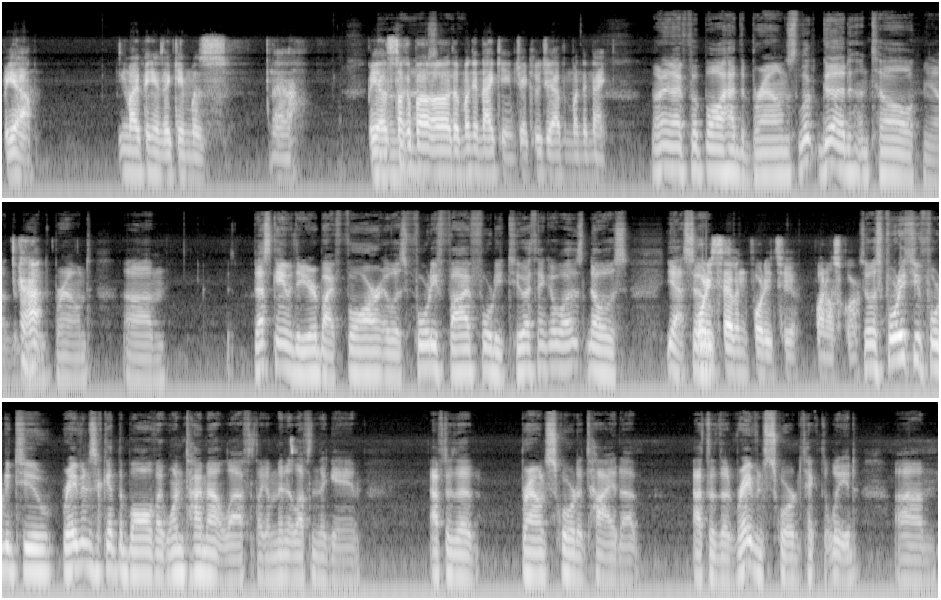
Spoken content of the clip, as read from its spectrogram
but yeah, in my opinion, that game was, nah. But yeah, let's talk about uh, the Monday night game. Jake, who'd you have in Monday night? Monday Night Football I had the Browns looked good until you know the Uh-huh. Browns browned. Um, best game of the year by far. It was 45-42, I think it was. No, it was yeah. So 47-42 final score. so it was 42-42. Ravens get the ball with like one timeout left, like a minute left in the game. After the Browns scored to tie it up, after the Ravens scored to take the lead. Um,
